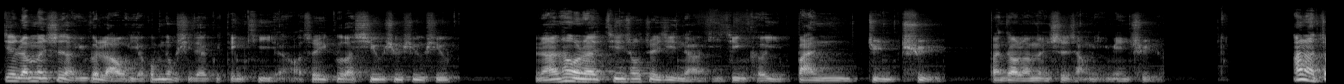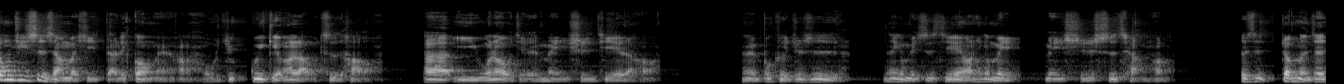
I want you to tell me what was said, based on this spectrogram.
这南门市场有个老爷，国民党时代定起啊，所以搁要修修修修。然后呢，听说最近呢已经可以搬进去，搬到南门市场里面去了。啊，那中继市场嘛是大家讲的哈，我就归给啊老字号啊，以我那我觉得美食街了哈，嗯，不可就是那个美食街啊，那个美美食市场哈。就是专门在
